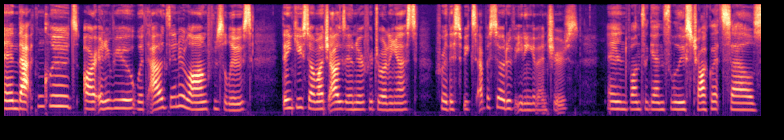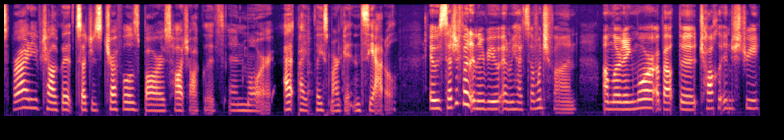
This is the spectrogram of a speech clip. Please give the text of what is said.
And that concludes our interview with Alexander Long from Seleuss. Thank you so much, Alexander, for joining us for this week's episode of Eating Adventures. And once again, Seleuss Chocolate sells a variety of chocolates such as truffles, bars, hot chocolates, and more at Pike Place Market in Seattle. It was such a fun interview, and we had so much fun. I'm learning more about the chocolate industry,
